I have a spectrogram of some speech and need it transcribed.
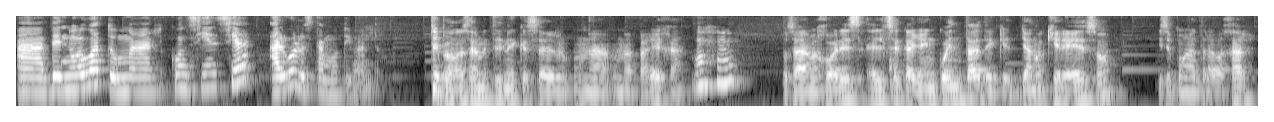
a de nuevo a tomar conciencia, algo lo está motivando. Sí, pero no necesariamente tiene que ser una, una pareja. O sea, a lo mejor es, él se cayó en cuenta de que ya no quiere eso y se pone a trabajar.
